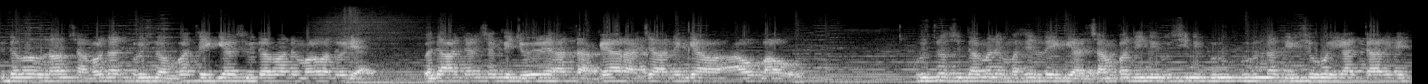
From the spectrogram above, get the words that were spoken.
સુદામાનું નામ સાંભળતા જ કૃષ્ણ ઊભા થઈ ગયા સુદામાને મળવા દોડ્યા. બધા આચાર્ય શક્તિ જોઈ રહ્યા હતા કયા રાજા અને કયા આવો બાવો. કૃષ્ણ સુદામાને મહેલ લઈ ગયા. સંપાદિની ઋષિની ગુરુ ગુરુના દિવસોમાં યાદ તારીને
